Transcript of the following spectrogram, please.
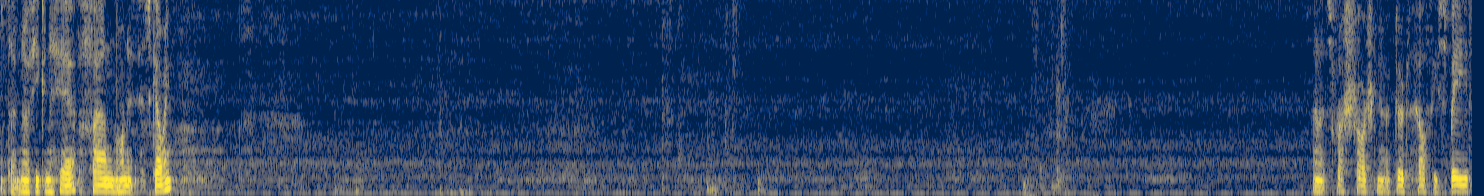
I don't know if you can hear the fan on it is going. It's flash charging at a good healthy speed.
